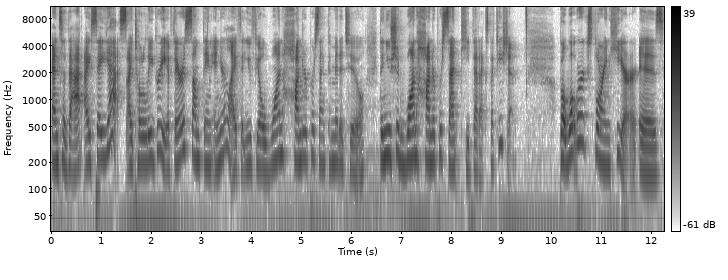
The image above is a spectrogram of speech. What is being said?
And to that, I say yes, I totally agree. If there is something in your life that you feel 100% committed to, then you should 100% keep that expectation. But what we're exploring here is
